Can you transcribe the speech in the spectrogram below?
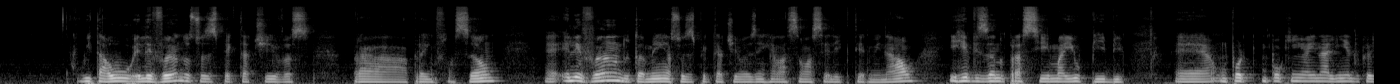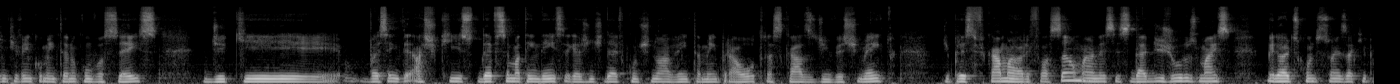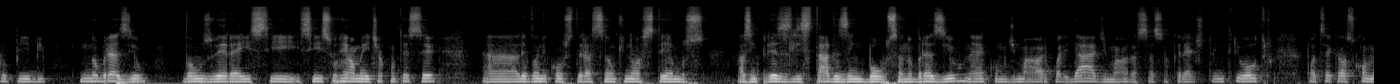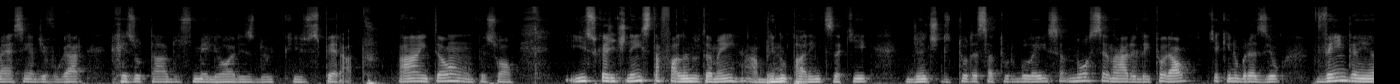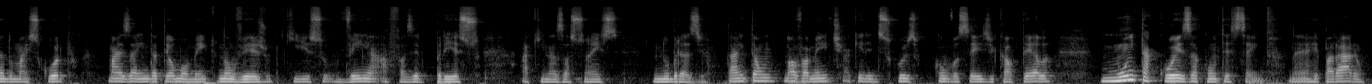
o Itaú elevando as suas expectativas para a inflação, é, elevando também as suas expectativas em relação à Selic terminal e revisando para cima aí o PIB. É, um, um pouquinho aí na linha do que a gente vem comentando com vocês, de que vai ser, acho que isso deve ser uma tendência que a gente deve continuar vendo também para outras casas de investimento, de precificar maior inflação, maior necessidade de juros, mas melhores condições aqui para o PIB no Brasil. Vamos ver aí se, se isso realmente acontecer ah, levando em consideração que nós temos as empresas listadas em bolsa no Brasil, né, como de maior qualidade, maior acesso a crédito, entre outros, pode ser que elas comecem a divulgar resultados melhores do que esperado. Tá? Então, pessoal, isso que a gente nem está falando também, abrindo parênteses aqui, diante de toda essa turbulência no cenário eleitoral, que aqui no Brasil vem ganhando mais corpo, mas ainda até o momento não vejo que isso venha a fazer preço aqui nas ações no Brasil. Tá? Então, novamente, aquele discurso com vocês de cautela, muita coisa acontecendo. Né? Repararam?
